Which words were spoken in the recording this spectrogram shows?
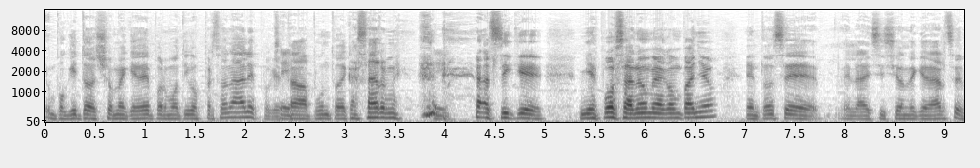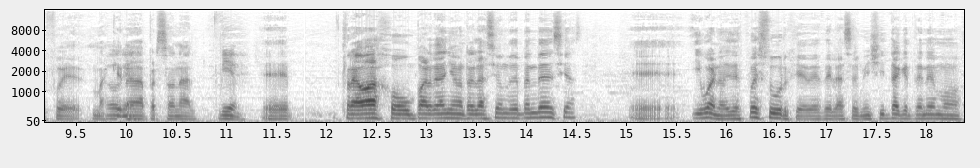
un poquito yo me quedé por motivos personales porque estaba a punto de casarme, así que mi esposa no me acompañó, entonces eh, la decisión de quedarse fue más que nada personal. Bien. Eh, trabajo un par de años en relación de dependencias eh, y bueno, y después surge, desde la semillita que tenemos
